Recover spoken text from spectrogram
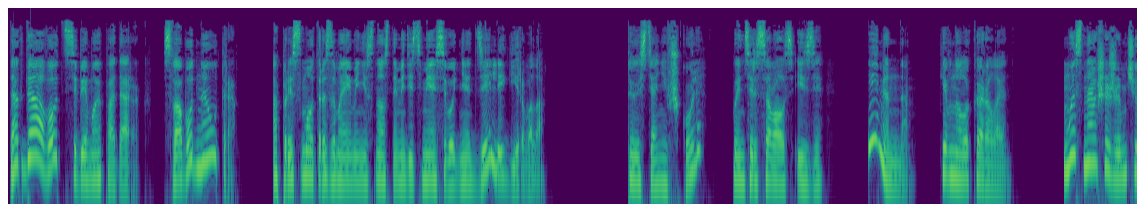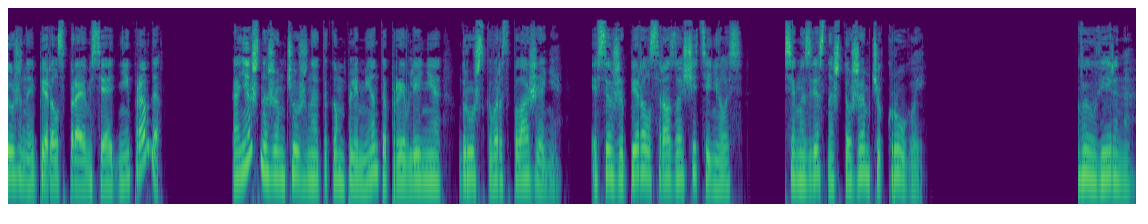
«Тогда вот тебе мой подарок. Свободное утро. А присмотр за моими несносными детьми я сегодня делегировала». «То есть они в школе?» — поинтересовалась Изи. «Именно», — кивнула Кэролайн. «Мы с нашей жемчужиной Перл справимся одни, правда?» Конечно, жемчужина — это комплимент и проявление дружеского расположения. И все же Перл сразу ощетинилась. Всем известно, что жемчуг круглый. «Вы уверены?»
